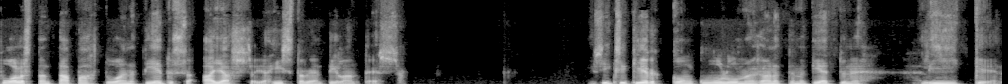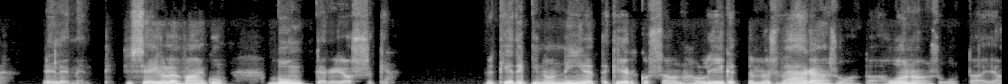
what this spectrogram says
puolestaan tapahtuu aina tietyssä ajassa ja historian tilanteessa. Ja siksi kirkkoon kuuluu myös aina tämä tiettyinen liikkeen elementti. Siis se ei ole vain kuin bunkkeri jossakin. Nyt tietenkin on niin, että kirkossa on, on liikettä myös väärään suuntaan, huonoon suuntaan. Ja,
